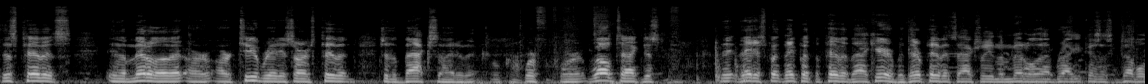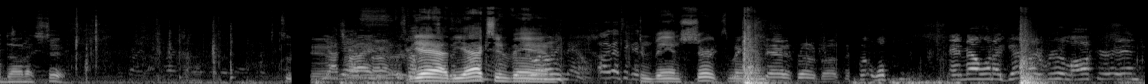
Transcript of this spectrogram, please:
This pivots in the middle of it. Our, our tube radius arms pivot to the back side of it. Okay. Where where Weldtec just they, they just put they put the pivot back here, but their pivot's actually in the middle of that bracket because it's double donuts too. Yeah, that's right. Yeah, the action van. Oh, I gotta take Action van shirts, We can man. stand in front of both. Well, well, and now when I get my rear locker in, to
